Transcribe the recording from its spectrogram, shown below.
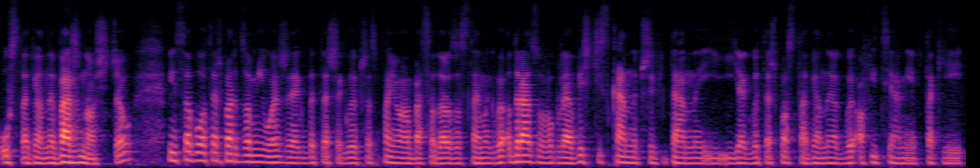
ustawione ważnością, więc to było też bardzo miłe, że jakby też jakby przez panią ambasador zostałem jakby od razu w ogóle wyściskany, przywitany i, i jakby też postawiony jakby oficjalnie w, takiej,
